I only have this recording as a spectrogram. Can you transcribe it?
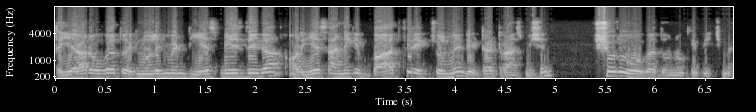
तैयार होगा तो एक्नोलेजमेंट यस भेज देगा और यस आने के बाद फिर एक्चुअल में डेटा ट्रांसमिशन शुरू होगा दोनों के बीच में।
